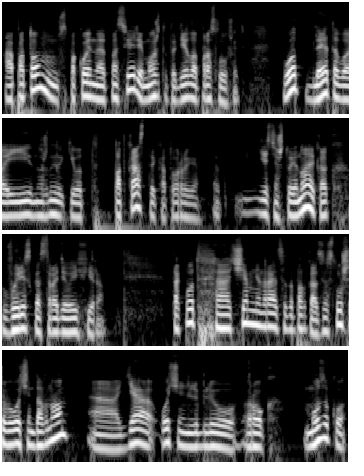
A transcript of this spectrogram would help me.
а потом в спокойной атмосфере может это дело прослушать. Вот для этого и нужны такие вот подкасты, которые есть не что иное, как вырезка с радиоэфира. Так вот, а, чем мне нравится этот подкаст? Я слушаю его очень давно. А, я очень люблю рок музыку.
